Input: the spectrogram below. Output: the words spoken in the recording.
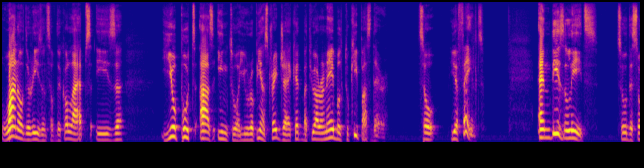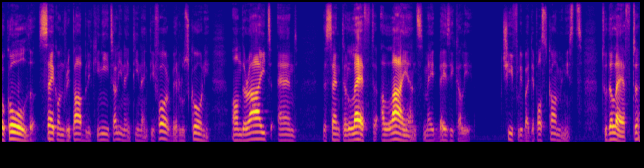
one of the reasons of the collapse is uh, you put us into a European straitjacket, but you are unable to keep us there. So you have failed. And this leads to the so-called Second Republic in Italy, 1994, Berlusconi on the right and the center-left alliance made basically chiefly by the post-communists to the left, uh,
